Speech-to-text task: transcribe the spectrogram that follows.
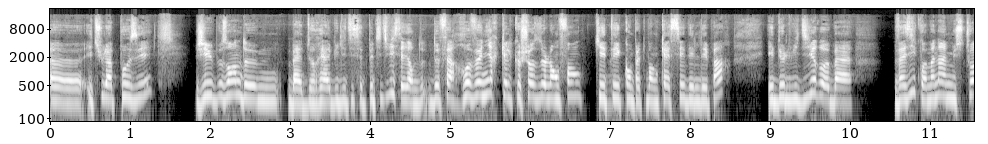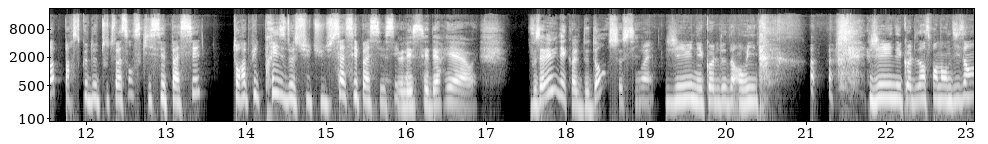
euh, et tu l'as posé, j'ai eu besoin de, bah, de réhabiliter cette petite vie, c'est-à-dire de, de, faire revenir quelque chose de l'enfant qui était complètement cassé dès le départ, et de lui dire, bah, vas-y, quoi, maintenant amuse-toi, parce que de toute façon, ce qui s'est passé, tu n'auras plus de prise dessus. Tu, ça s'est passé. Le laisser derrière. Vous avez eu une école de danse aussi? Oui, j'ai eu une école de danse, oui. j'ai eu une école de danse pendant 10 ans.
